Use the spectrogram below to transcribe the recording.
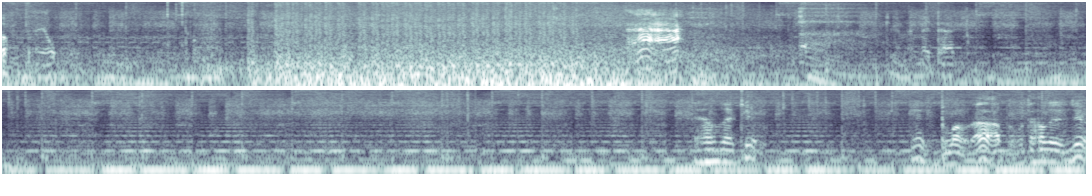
Oh, fail. Ah! Give me my med pack. The hell did that do? Yeah, it blow up, but what the hell did it do?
